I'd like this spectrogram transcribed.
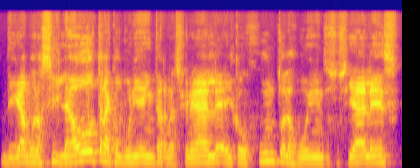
digamos así, la otra comunidad internacional, el conjunto de los movimientos sociales,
